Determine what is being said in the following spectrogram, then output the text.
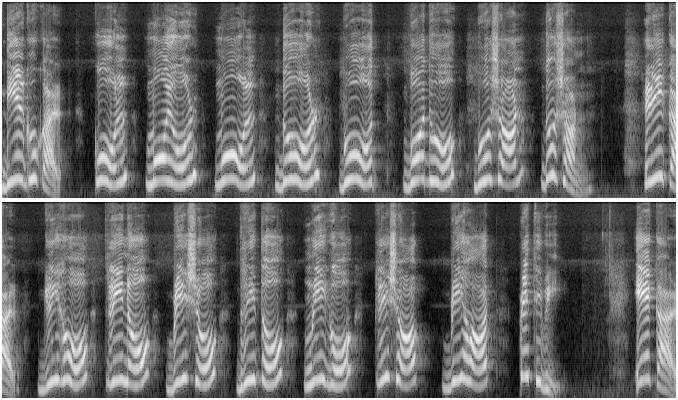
দীর্ঘকার, কুল, ময়ূর, মূল, দূর, ভূত, বধূ, ভূষণ, দূষণ। ঋকার, গৃহ, তৃণ, বৃষ, ধৃত, মৃগ, কৃষক, বৃহৎ, পৃথিবী। একার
